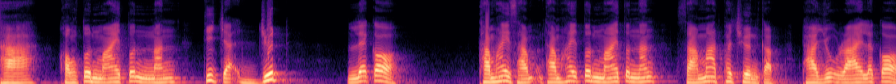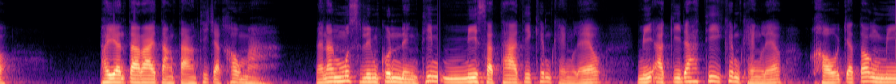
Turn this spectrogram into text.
ขาของต้นไม้ต้นนั้นที่จะยึดและก็ ทำให้ทำให้ต้นไม้ต้นนั้น สามารถเผชิญกับพายุร้ายแล้วก็พยันตรายต่างๆ ที่จะเข้ามา ดังนั้นมุสลิมคนหนึ่งที่มีศรัทธาที่เข้มแข็งแล้ว มีอากีดะที่เข้มแข็งแล้ว เขาจะต้องมี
